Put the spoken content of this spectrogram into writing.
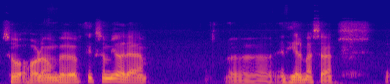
så har de behövt liksom göra eh, en hel massa eh,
